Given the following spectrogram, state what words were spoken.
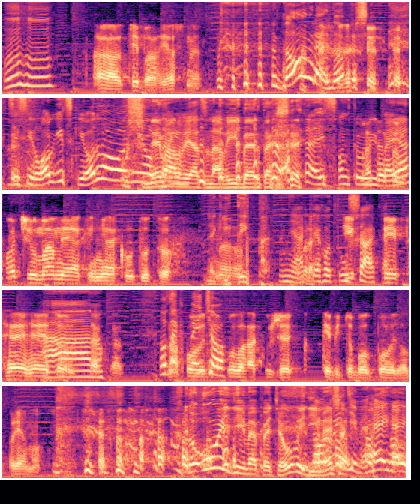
Uh-huh. A teba, jasné. Dobre, dobre. Si si logicky odôvodnil. Už nemal tak- viac na výber, takže som tu iba som ja. počul, mám nejaký, nejakú túto. Nejaký tip. Nejakého Tip, tušáka. tip, hej, hej, to Áno. taká No tak, Peťo. bola akože, keby to bol povedal priamo. No uvidíme, Peťo, No uvidíme. však- uvidíme, hej, hej.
